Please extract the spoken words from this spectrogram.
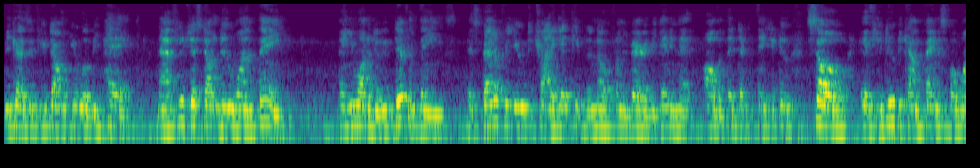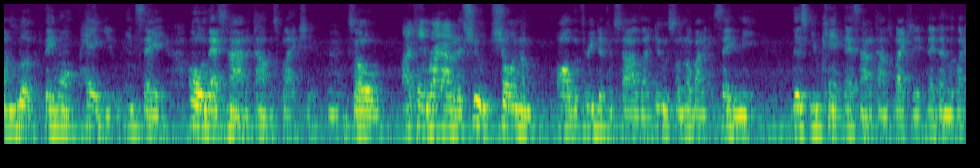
because if you don't, you will be paid. Now, if you just don't do one thing and you want to do different things, it's better for you to try to get people to know from the very beginning that all of the different things you do. So if you do become famous for one look, they won't peg you and say, oh, that's not a Thomas Blackshear. Mm -hmm. So I came right out of the chute showing them all the three different styles I do so nobody can say to me, this you can't, that's not a Thomas Blackshear, that doesn't look like,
